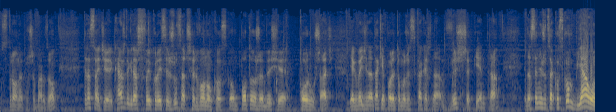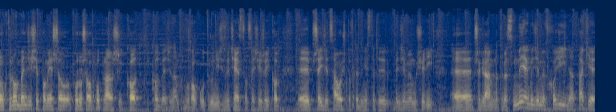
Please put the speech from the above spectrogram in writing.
stronę, proszę bardzo. Teraz słuchajcie, każdy gracz w swojej kolejce rzuca czerwoną kostką po to, żeby się poruszać. Jak wejdzie na takie pole, to może skakać na wyższe piętra. Następnie rzuca kostką białą, którą będzie się pomieszczał, poruszał po planszy kot i kot będzie nam próbował utrudnić zwycięstwo. W sensie, jeżeli kot e, przejdzie całość, to wtedy niestety będziemy musieli e, przegramy. Natomiast my, jak będziemy wchodzili na takie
